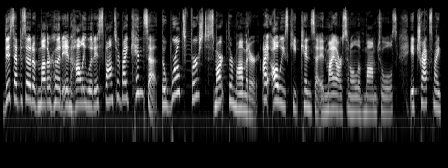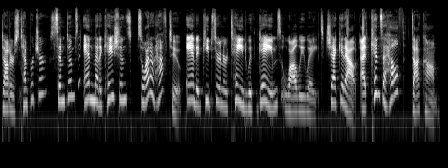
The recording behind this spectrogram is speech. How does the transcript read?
This episode of Motherhood in Hollywood is sponsored by Kinsa, the world's first smart thermometer. I always keep Kinsa in my arsenal of mom tools. It tracks my daughter's temperature, symptoms, and medications so I don't have to. And it keeps her entertained with games while we wait. Check it out at kinsahealth.com.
